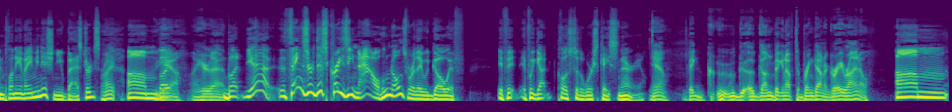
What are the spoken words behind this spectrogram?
and plenty of ammunition, you bastards. Right. Um, but, yeah, I hear that. But yeah, things are this crazy now. Who knows where they would go if, if it, if we got close to the worst case scenario. yeah, big g- g- gun big enough to bring down a gray rhino. Um,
